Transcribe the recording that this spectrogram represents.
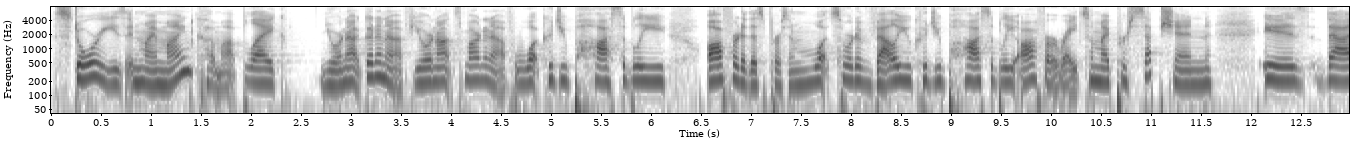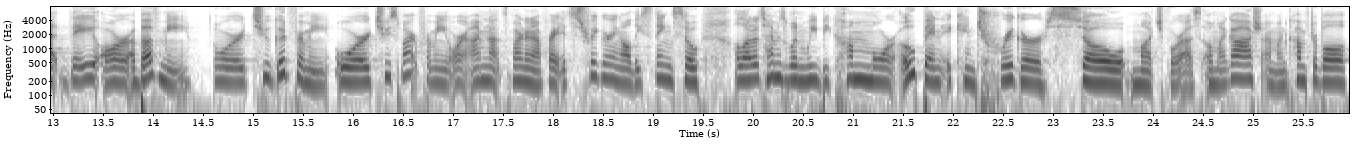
stories in my mind come up like, you're not good enough. You're not smart enough. What could you possibly offer to this person? What sort of value could you possibly offer? Right. So, my perception is that they are above me or too good for me or too smart for me or I'm not smart enough, right? It's triggering all these things. So a lot of times when we become more open, it can trigger so much for us. Oh my gosh, I'm uncomfortable.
